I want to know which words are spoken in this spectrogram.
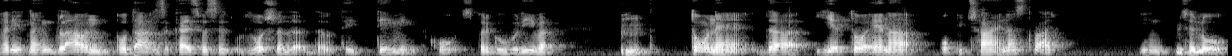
verjetno en glaven podar, zakaj smo se odločili, da, da o tej temi tako spregovoriva. To ne, da je to ena običajna stvar in mhm. celo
